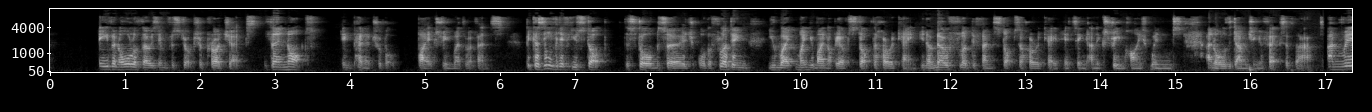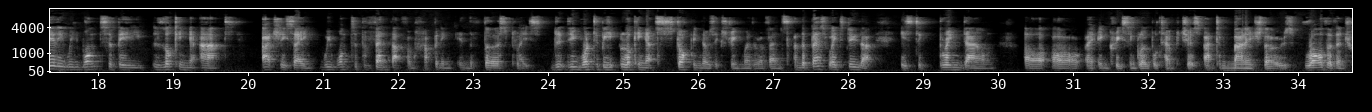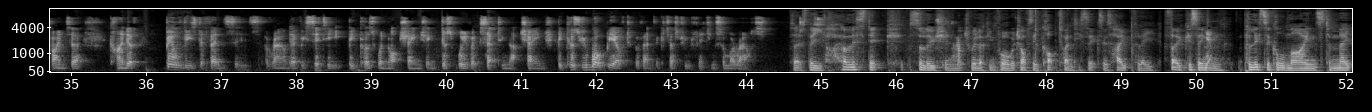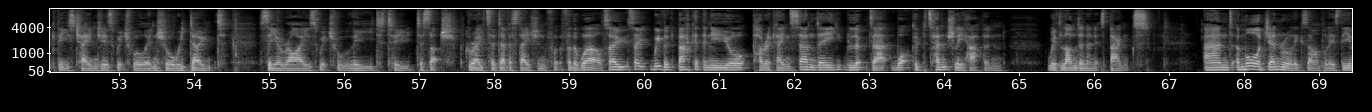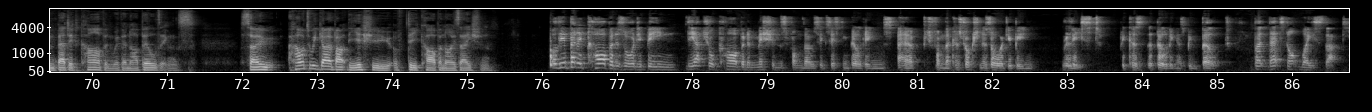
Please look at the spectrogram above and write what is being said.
even all of those infrastructure projects, they're not impenetrable by extreme weather events. Because even if you stop the storm surge or the flooding, you might, you might not be able to stop the hurricane. You know, no flood defense stops a hurricane hitting and extreme high winds and all of the damaging effects of that. And really, we want to be looking at actually saying we want to prevent that from happening in the first place. Do, you want to be looking at stopping those extreme weather events? And the best way to do that is to bring down our, our uh, increase in global temperatures and to manage those rather than trying to kind of build these defences around every city because we're not changing, just we're accepting that change because you won't be able to prevent the catastrophe hitting somewhere else. So it's the holistic solution which we're looking for, which obviously COP26 is hopefully focusing yeah. political minds to make these changes, which will ensure we don't see a rise, which will lead to to such greater devastation for, for the world. So so we looked back at the New York Hurricane Sandy, looked at what could potentially happen with London and its banks. And a more general example is the embedded carbon within our buildings. So, how do we go about the issue of decarbonisation? Well, the embedded carbon has already been, the actual carbon emissions from those existing buildings, uh, from the construction, has already been released because the building has been built. But let's not waste that.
